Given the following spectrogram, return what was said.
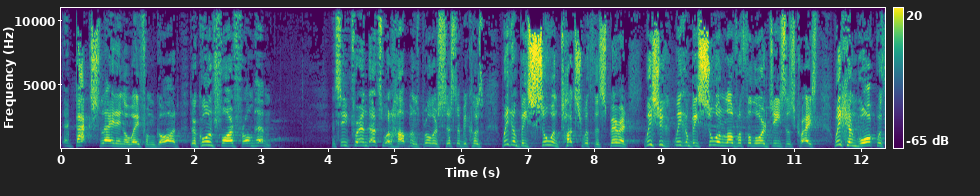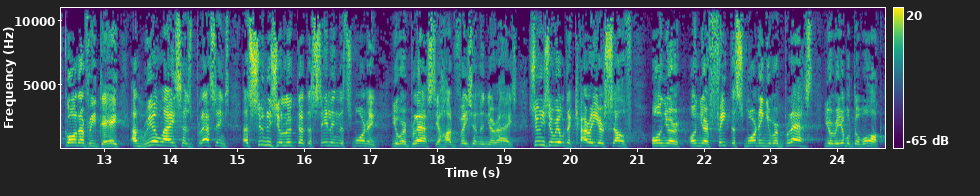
They're backsliding away from God. They're going far from Him. And see, friend, that's what happens, brother, sister, because we can be so in touch with the Spirit. We should, we can be so in love with the Lord Jesus Christ. We can walk with God every day and realize His blessings. As soon as you looked at the ceiling this morning, you were blessed. You had vision in your eyes. As soon as you were able to carry yourself on your, on your feet this morning, you were blessed. You were able to walk.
